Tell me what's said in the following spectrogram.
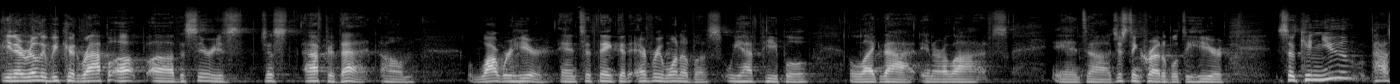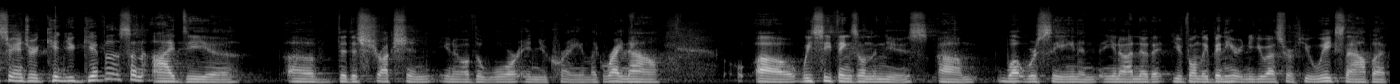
You know, really, we could wrap up uh, the series just after that um, while we're here. And to think that every one of us, we have people like that in our lives and uh, just incredible to hear. So, can you, Pastor Andrew, can you give us an idea of the destruction, you know, of the war in Ukraine? Like right now, uh, we see things on the news, um, what we're seeing, and you know, I know that you've only been here in the U.S. for a few weeks now, but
